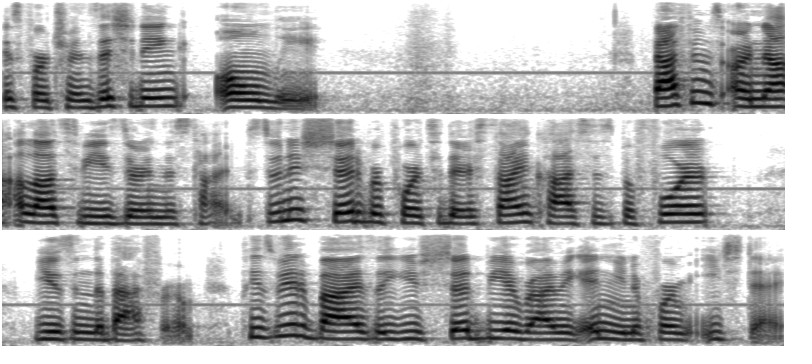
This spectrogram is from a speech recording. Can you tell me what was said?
is for transitioning only. Bathrooms are not allowed to be used during this time. Students should report to their assigned classes before using the bathroom. Please be advised that you should be arriving in uniform each day.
